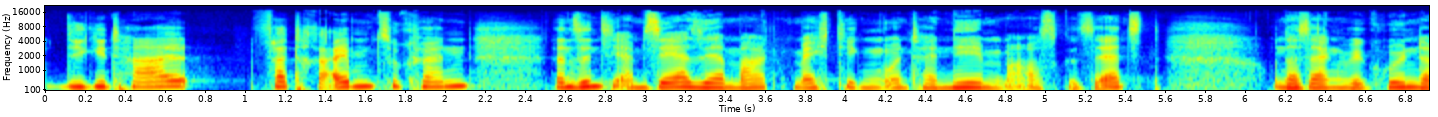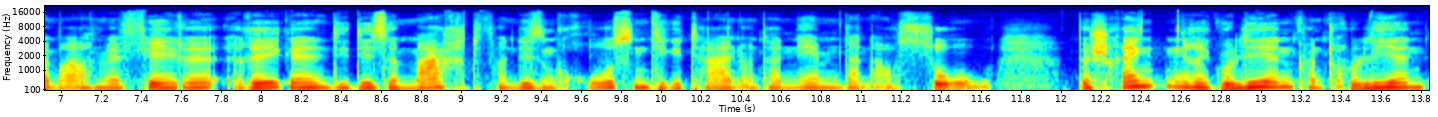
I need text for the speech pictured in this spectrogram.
digital vertreiben zu können, dann sind sie einem sehr, sehr marktmächtigen Unternehmen ausgesetzt. Und da sagen wir Grünen, da brauchen wir faire Regeln, die diese Macht von diesen großen digitalen Unternehmen dann auch so beschränken, regulieren, kontrollieren,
